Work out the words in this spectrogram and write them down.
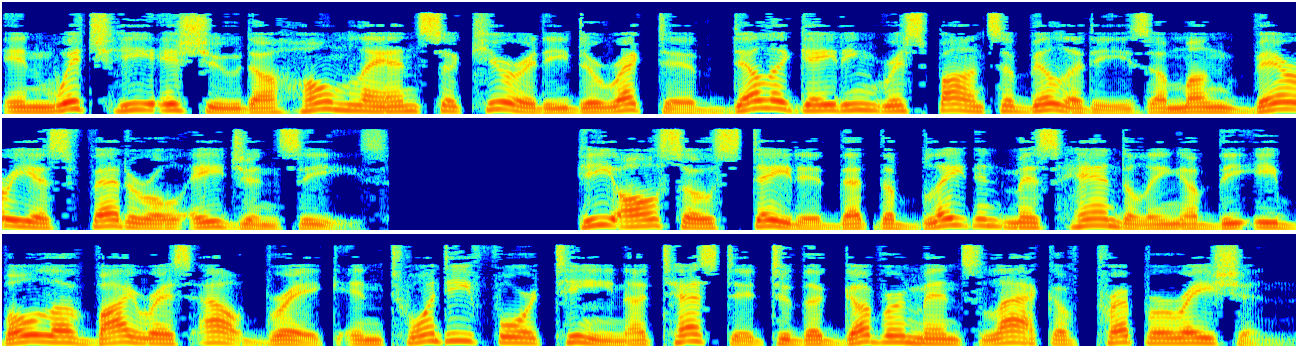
in which he issued a Homeland Security directive delegating responsibilities among various federal agencies. He also stated that the blatant mishandling of the Ebola virus outbreak in 2014 attested to the government's lack of preparation.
